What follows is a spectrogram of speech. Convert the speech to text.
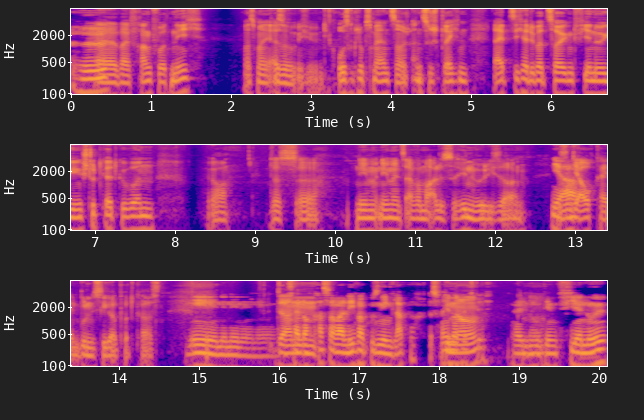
Mhm. Äh, bei Frankfurt nicht. Was man, also ich, die großen Clubs mehr anzu- anzusprechen. Leipzig hat überzeugend 4-0 gegen Stuttgart gewonnen. Ja, das äh, nehmen, nehmen wir jetzt einfach mal alles so hin, würde ich sagen. Wir Ja. sind ja auch kein Bundesliga-Podcast. Nee, nee, nee, nee, nee. Dann- was halt noch krasser war Leverkusen gegen Gladbach. Das fand ich Genau, noch heftig. Halt genau. mit dem 4-0.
